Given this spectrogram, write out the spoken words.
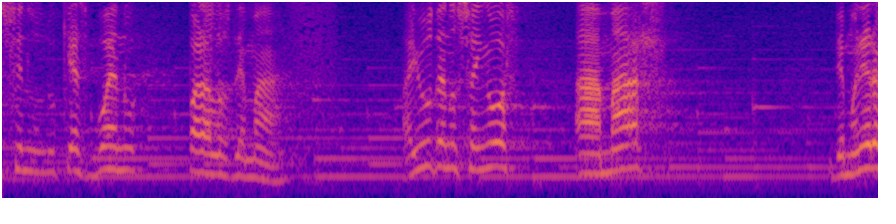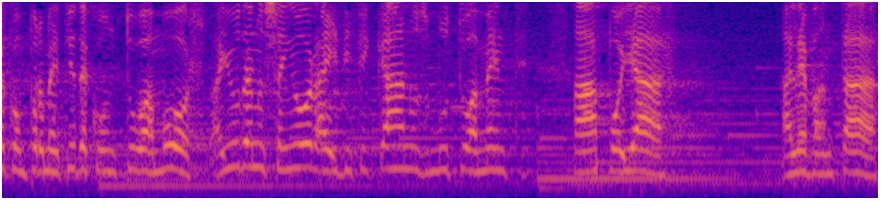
sino lo que é bueno para los demás. Ajuda-nos, Senhor, a amar de maneira comprometida com tu amor. Ajuda-nos, Senhor, a edificar-nos mutuamente, a apoiar, a levantar,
